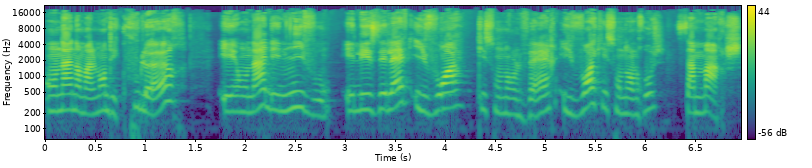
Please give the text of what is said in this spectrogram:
on a normalement des couleurs. Et on a des niveaux. Et les élèves, ils voient qu'ils sont dans le vert, ils voient qu'ils sont dans le rouge, ça marche.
